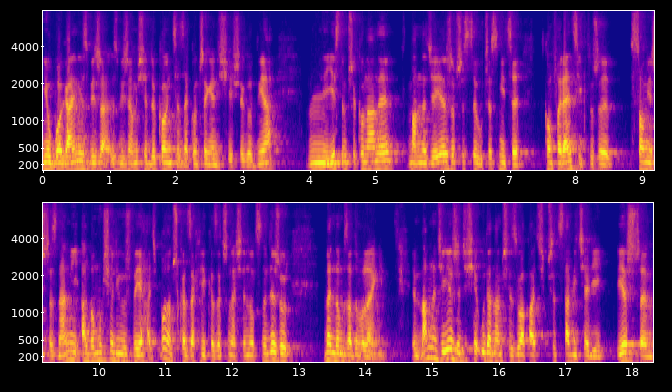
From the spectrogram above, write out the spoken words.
nieubłagalnie zbliża, zbliżamy się do końca zakończenia dzisiejszego dnia. Mm, jestem przekonany, mam nadzieję, że wszyscy uczestnicy konferencji, którzy są jeszcze z nami albo musieli już wyjechać, bo na przykład za chwilkę zaczyna się nocny dyżur, będą zadowoleni. Mam nadzieję, że dzisiaj uda nam się złapać przedstawicieli jeszcze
